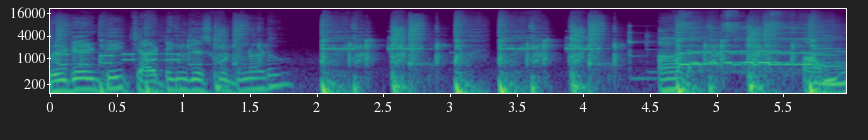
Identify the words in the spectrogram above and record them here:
వీడేంటి చాటింగ్ చేసుకుంటున్నాడు? అమ్మ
